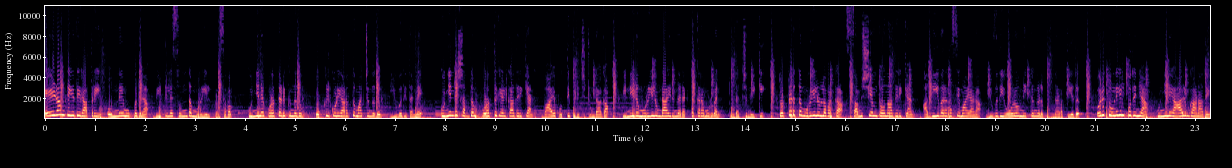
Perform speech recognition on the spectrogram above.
ഏഴാം തീയതി രാത്രി ഒന്നേ മുപ്പതിന് വീട്ടിലെ സ്വന്തം മുറിയിൽ പ്രസവം. കുഞ്ഞിനെ പുറത്തെടുക്കുന്നതും പൊക്കിൽ അറുത്തു അറുത്തുമാറ്റുന്നതും യുവതി തന്നെ കുഞ്ഞിന്റെ ശബ്ദം പുറത്തു കേൾക്കാതിരിക്കാൻ വായ പൊത്തിപ്പിടിച്ചിട്ടുണ്ടാകാം. പിന്നീട് മുറിയിലുണ്ടായിരുന്ന രക്തക്കറ മുഴുവൻ തുടച്ചു നീക്കി. തൊട്ടടുത്ത മുറിയിലുള്ളവർക്ക് സംശയം തോന്നാതിരിക്കാൻ അതീവ രഹസ്യമായാണ് യുവതി ഓരോ നീക്കങ്ങളും നടത്തിയത്. ഒരു തുണിയിൽ പൊതിഞ്ഞ കുഞ്ഞിനെ ആരും കാണാതെ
